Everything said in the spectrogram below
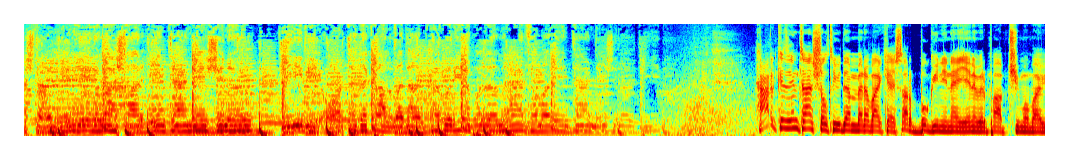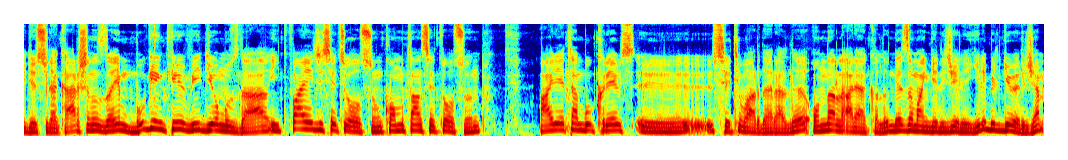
başlar Yeni yeni başlar International TV Ortada kalmadan kabul yapalım Her zaman International TV Herkese Intentional TV'den merhaba arkadaşlar. Bugün yine yeni bir PUBG Mobile videosuyla karşınızdayım. Bugünkü videomuzda itfaiyeci seti olsun, komutan seti olsun. Ayrıca bu Krebs e, seti vardı herhalde. Onlarla alakalı ne zaman geleceğiyle ilgili bilgi vereceğim.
